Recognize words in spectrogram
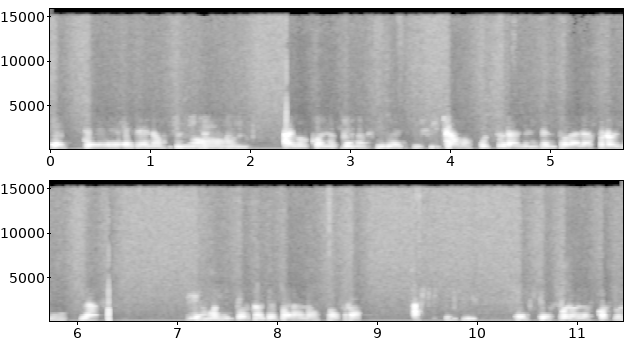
Este es de nos, no, algo con lo que nos identificamos culturalmente en toda la provincia y es muy importante para nosotros. Así que sí, este, fueron los cortos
